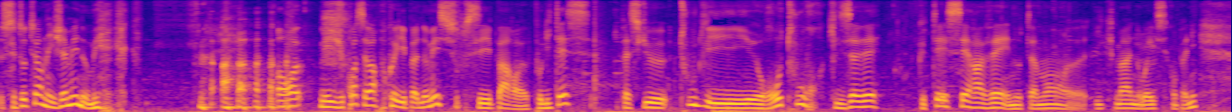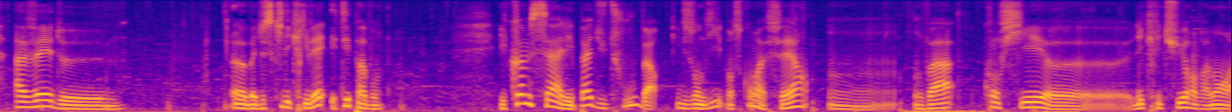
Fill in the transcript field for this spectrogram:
Cet auteur n'est jamais nommé. mais je crois savoir pourquoi il n'est pas nommé. C'est par euh, politesse, parce que tous les retours qu'ils avaient, que TSR avait, et notamment euh, Hickman, Weiss et compagnie, avaient de bah, de ce qu'il écrivait était pas bon. Et comme ça allait pas du tout, bah, ils ont dit bon, ce qu'on va faire, on, va confier euh, l'écriture vraiment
